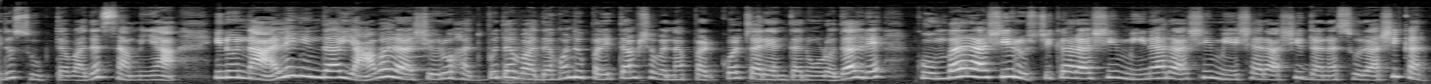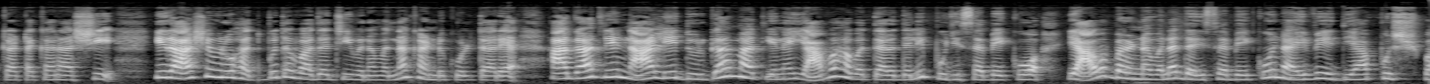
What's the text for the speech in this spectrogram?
ಇದು ಸೂಕ್ತವಾದ ಸಮಯ. ಇನ್ನು ನಾಳೆಯಿಂದ ಯಾವ ರಾಶಿಯವರು ಅದ್ಭುತವಾದ ಒಂದು ಫಲಿತಾಂಶವನ್ನು ಪಡ್ಕೊಳ್ತಾರೆ ಅಂತ ನೋಡೋದಾದ್ರೆ ಕುಂಭರಾಶಿ ವೃಶ್ಚಿಕ ರಾಶಿ ಮೀನರಾಶಿ ಮೇಷರಾಶಿ ಧನಸು ರಾಶಿ, ಕರ್ಕಾಟಕ ರಾಶಿ ಈ ರಾಶಿಯವರು ಅದ್ಭುತವಾದ ಜೀವನವನ್ನು ಕಂಡುಕೊಳ್ತಾರೆ. ಹಾಗಾದರೆ ನಾಳೆ ದುರ್ಗಾ ಮಾತೆಯನ್ನು ಯಾವ ಅವತಾರದಲ್ಲಿ ಪೂಜಿಸಬೇಕು, ಯಾವ ಬಣ್ಣವನ್ನು ಧರಿಸಬೇಕು, ನೈವೇದ್ಯ, ಪುಷ್ಪ,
